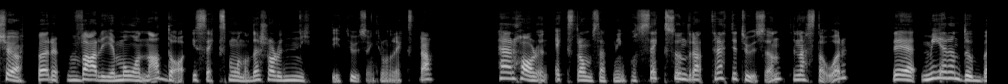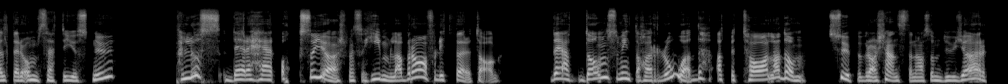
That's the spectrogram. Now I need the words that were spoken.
köper varje månad då, i sex månader så har du 90 000 kronor extra. Här har du en extra omsättning på 630 000 till nästa år. Det är mer än dubbelt det du omsätter just nu. Plus det det här också gör som är så himla bra för ditt företag. Det är att de som inte har råd att betala de superbra tjänsterna som du gör,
